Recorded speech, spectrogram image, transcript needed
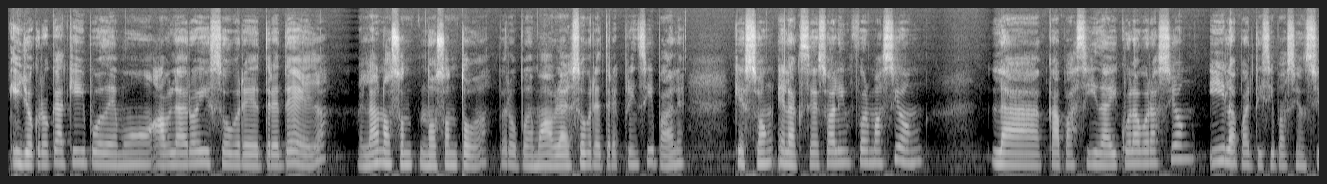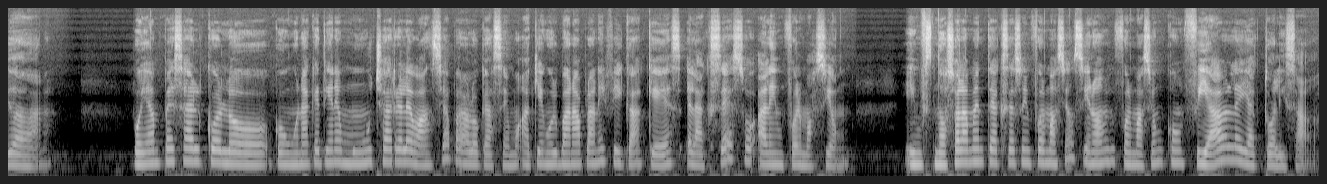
Y yo creo que aquí podemos hablar hoy sobre tres de ellas, ¿verdad? No son, no son todas, pero podemos hablar sobre tres principales, que son el acceso a la información, la capacidad y colaboración y la participación ciudadana. Voy a empezar con, lo, con una que tiene mucha relevancia para lo que hacemos aquí en Urbana Planifica, que es el acceso a la información. No solamente acceso a información, sino a información confiable y actualizada.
